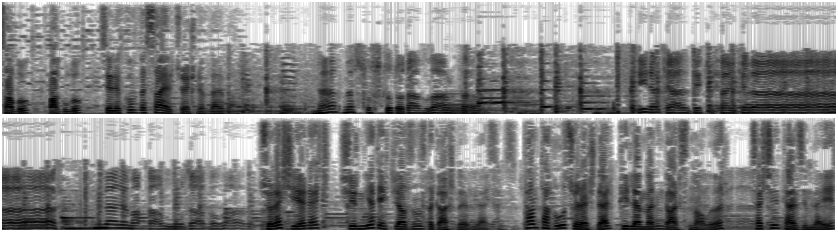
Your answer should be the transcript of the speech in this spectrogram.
saluq, baqluq, selekum və s. çörək növləri var. Nəğmə sustu dodaqlarda Dilə gəldi tüfənglər Mənim atam uzaqlar Çörək yeyərək şirniyyat ehtiyacınızı da qarşılaya bilərsiniz. Tam taxıllı çörəklər piyələnmənin qarşısını alır, çəkini tənzimləyir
